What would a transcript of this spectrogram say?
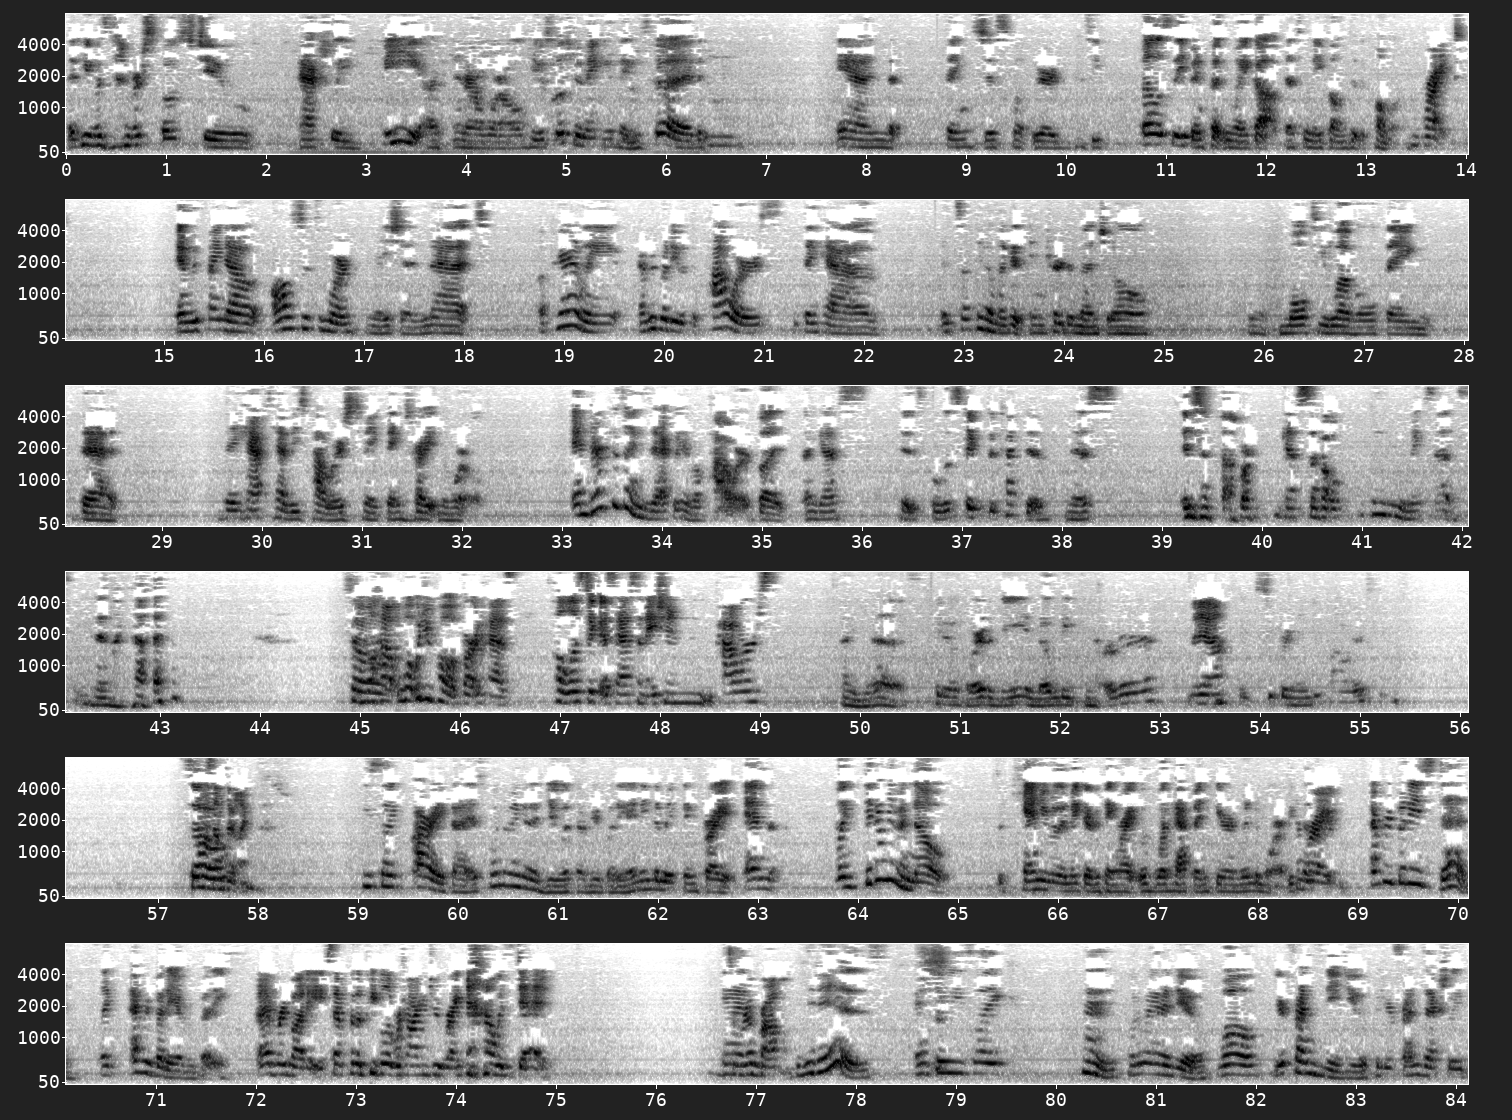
That he was never supposed to actually be in our world. He was supposed to be making things good, and things just went weird because he fell asleep and couldn't wake up. That's when he fell into the coma. Right. And we find out all sorts of more information that apparently everybody with the powers that they have, it's something of like an interdimensional, multi-level thing that they have to have these powers to make things right in the world. And Dirk doesn't exactly have a power, but I guess his holistic detectiveness is a power. I Guess so. It doesn't even make sense. Even like that. So, well, how, what would you call it? Bart has holistic assassination powers. I guess. She knows where to be and nobody can hurt her. Yeah, Like super ninja powers. So something like. that. he's like, Alright guys, what am I gonna do with everybody? I need to make things right. And like they don't even know can you really make everything right with what happened here in Wendimoor? Because Right. everybody's dead. Like everybody, everybody. Everybody, except for the people that we're talking to right now, is dead. It's a real problem. It is. And so he's like, hmm, what am I gonna do? Well, your friends need you, because your friends actually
